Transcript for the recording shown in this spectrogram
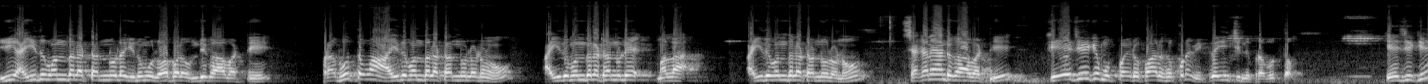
ఈ ఐదు వందల టన్నుల ఇనుము లోపల ఉంది కాబట్టి ప్రభుత్వం ఆ ఐదు వందల టన్నులను ఐదు వందల టన్నులే మళ్ళా ఐదు వందల టన్నులను సెకండ్ హ్యాండ్ కాబట్టి కేజీకి ముప్పై రూపాయల చొప్పున విక్రయించింది ప్రభుత్వం. కేజీకి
